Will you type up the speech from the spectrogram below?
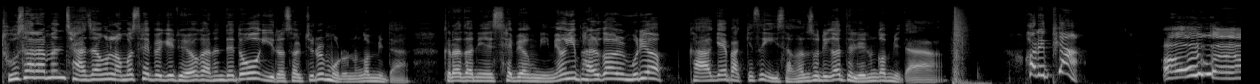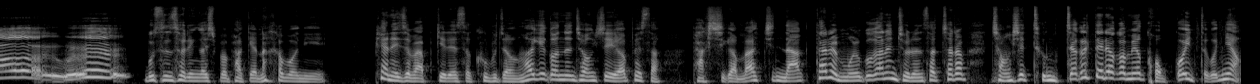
두 사람은 자정을 넘어 새벽이 되어 가는데도 일어설 줄을 모르는 겁니다. 그러더니 새벽 미명이 밝아올 무렵 가게 밖에서 이상한 소리가 들리는 겁니다. 허리 펴! 아이고야 왜? 무슨 소린가 싶어 밖에 나가보니 편의점 앞길에서 구부정하게 걷는 정 씨의 옆에서 박 씨가 마치 낙타를 몰고 가는 조련사처럼 정 씨 등짝을 때려가며 걷고 있더군요.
